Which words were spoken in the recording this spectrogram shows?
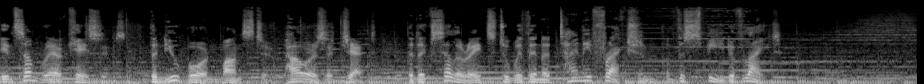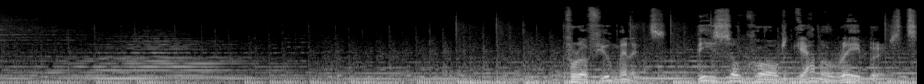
In some rare cases, the newborn monster powers a jet that accelerates to within a tiny fraction of the speed of light. For a few minutes, these so-called gamma ray bursts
